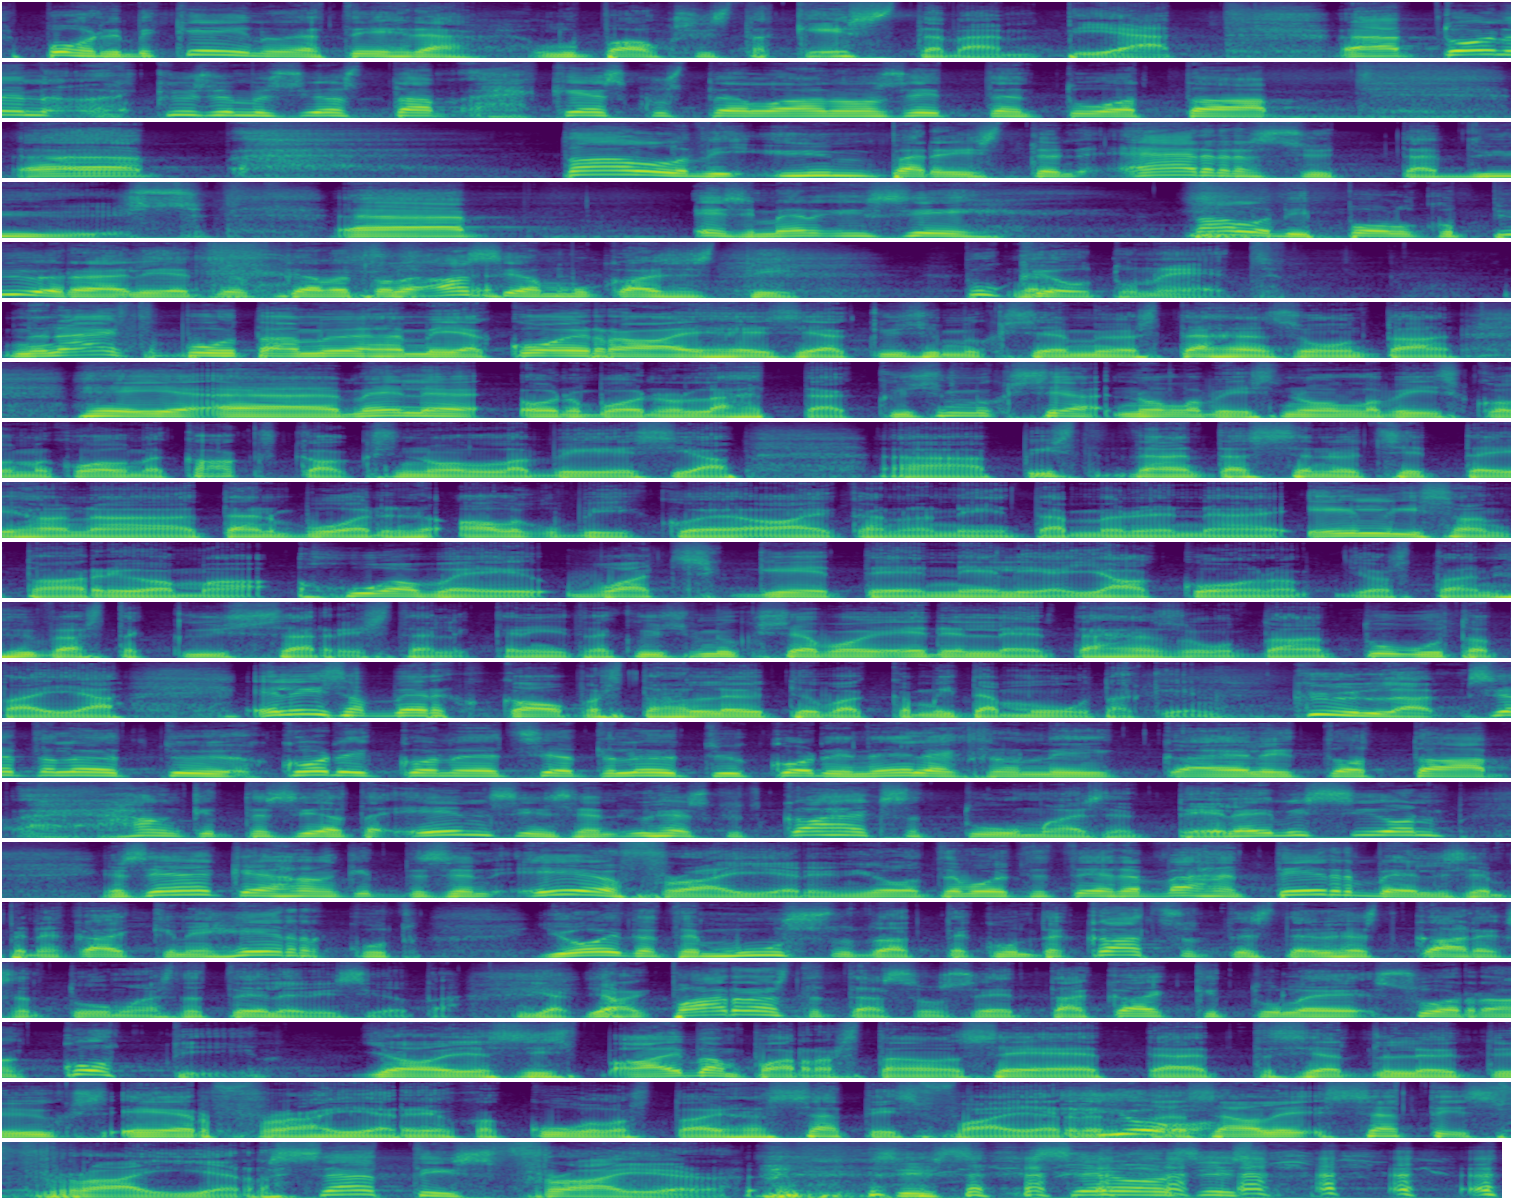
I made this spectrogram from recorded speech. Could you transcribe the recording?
pohdimme keinoja tehdä lupauksista kestävämpiä. Ää, toinen kysymys, josta keskustellaan, on sitten tuota, ää, talviympäristön ärsyttävyys. Ää, esimerkiksi talvipolkupyöräilijät, jotka eivät ole asianmukaisesti pukeutuneet. No näistä puhutaan myöhemmin ja koira-aiheisia kysymyksiä myös tähän suuntaan. Hei, ää, meille on voinut lähettää kysymyksiä. 050533205 ja ää, pistetään tässä nyt sitten ihan ää, tämän vuoden alkuviikkojen aikana niin tämmöinen Elisan tarjoama Huawei Watch GT4 jakoon jostain hyvästä kyssäristä, eli niitä kysymyksiä voi edelleen tähän suuntaan tuutata. Ja Elisan verkkokaupastahan löytyy vaikka mitä muutakin. Kyllä, sieltä löytyy kodikoneet, sieltä löytyy kodin elektroniikka, eli tota, hankitte sieltä ensin sen 98-tuumaisen television, ja sen jälkeen hankitte sen airfryerin, jolla te voitte tehdä vähän terveellisempänä kaikki ne herkut, joita te mussutatte, kun te katsotte sitä 98-tuumaista televisiota. Ja, ja parasta tässä on se, että tämä kaikki tulee suoraan kotiin. Joo, ja siis aivan parasta on se, että, että sieltä löytyy yksi airfryer, joka kuulostaa ihan Satisfyer. Joo. Se oli Satisfryer. Satisfryer. Siis se on siis,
